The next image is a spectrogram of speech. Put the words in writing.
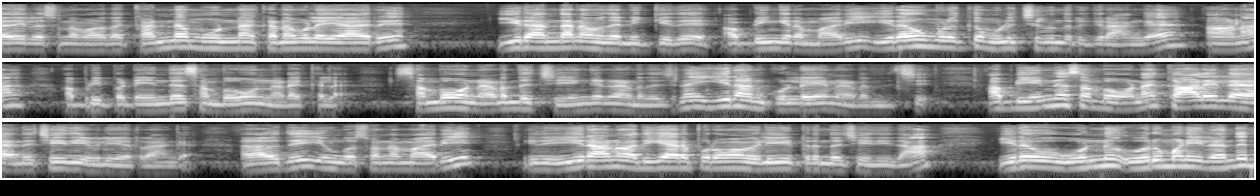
கதையில் சொன்ன மாதிரி தான் கண்ணை மூணா கனவுல யார்? ஈரான் தானே வந்து நிற்கிது அப்படிங்கிற மாதிரி இரவு முழுக்க முழிச்சிருந்துருக்குறாங்க. ஆனால் அப்படிப்பட்ட எந்த சம்பவமும் நடக்கலை. சம்பவம் நடந்துச்சு. எங்கே நடந்துச்சுன்னா ஈரான்குள்ளேயே நடந்துச்சு. அப்படி என்ன சம்பவம்னா காலையில் அந்த செய்தியை வெளியிடுறாங்க. அதாவது இவங்க சொன்ன மாதிரி இது ஈரானும் அதிகாரப்பூர்வமாக வெளியிட்டிருந்த செய்தி தான் இரவு ஒன்று ஒரு மணிலேருந்து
